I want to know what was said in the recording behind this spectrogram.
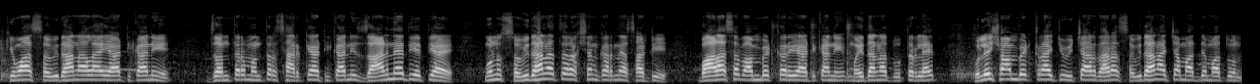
किंवा संविधानाला या ठिकाणी जंतर मंतर सारख्या ठिकाणी जाळण्यात येते आहे म्हणून संविधानाचं रक्षण करण्यासाठी बाळासाहेब आंबेडकर या ठिकाणी मैदानात उतरले आहेत. फुलेशाह आंबेडकरांची विचारधारा संविधानाच्या माध्यमातून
